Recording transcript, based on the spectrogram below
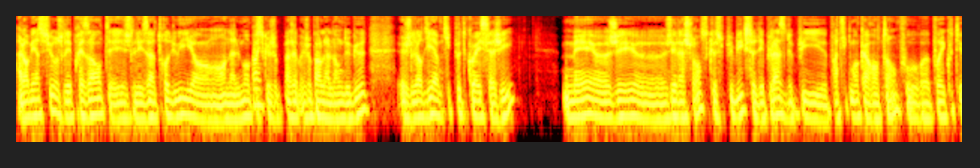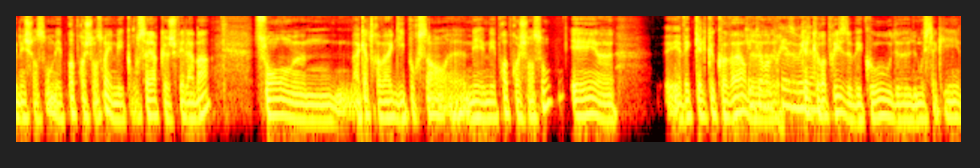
Alors bien sûr, je les présente et je les introduis en, en allemand, puisque je, parle- je parle la langue de Goethe. Je leur dis un petit peu de quoi il s'agit mais euh, j'ai euh, j'ai la chance que ce public se déplace depuis euh, pratiquement 40 ans pour euh, pour écouter mes chansons, mes propres chansons et mes concerts que je fais là-bas sont euh, à 90% euh, mes mes propres chansons et et avec quelques covers Quelques de reprises, oui, quelques là. reprises de Beko ou de, de Moustaki.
